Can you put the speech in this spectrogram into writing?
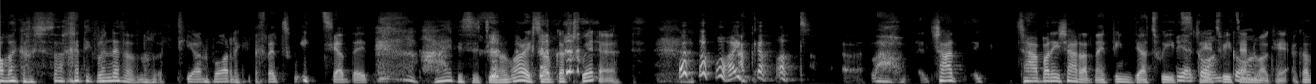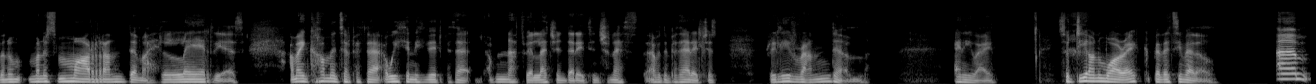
Oh my gosh, so chydig flynedd oedd nhw'n Dion Warwick dechrau tweetio a dweud, Hi, this is Dion Warwick, so I've got Twitter. oh my god. Oh, Chad, ta bod ni'n siarad, na i ffeindio tweets, yeah, go on, tweet enwog okay. ac oedden nhw, maen nhw'n mor random a hilarious. A mae'n comment ar pethau, a weithiau ni ddweud pethau ofnadwy legendary, ti'n sianeth, a wedyn pethau eraill, just really random. Anyway, so Dion Warwick, bydde ti'n feddwl? Um,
